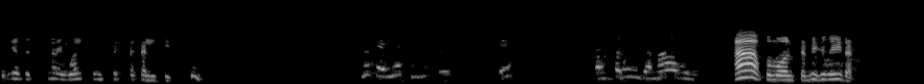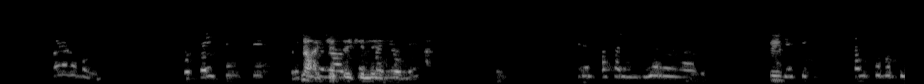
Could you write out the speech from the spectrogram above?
sería persona igual con cierta calificación. Ah, como el servicio militar. Porque hay gente, no, hay gente que le... quieren pasar el día rodeado. Sí. Tanto porque.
